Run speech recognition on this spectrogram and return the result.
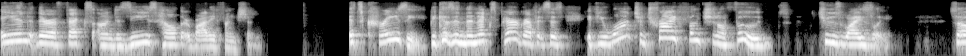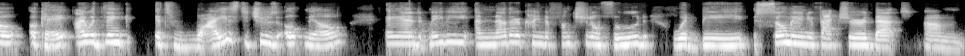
and their effects on disease, health, or body function. It's crazy because in the next paragraph it says if you want to try functional foods, choose wisely. So, okay, I would think it's wise to choose oatmeal and mm-hmm. maybe another kind of functional food would be so manufactured that um,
